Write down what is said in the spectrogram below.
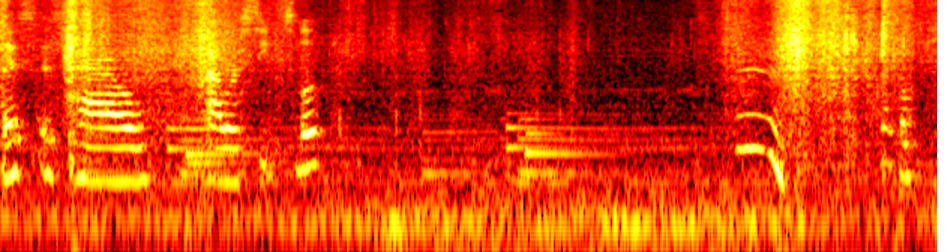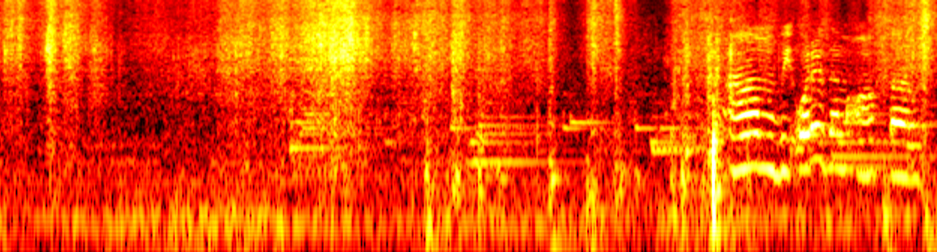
this is how our seats look. Hmm. Um, we ordered them off of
